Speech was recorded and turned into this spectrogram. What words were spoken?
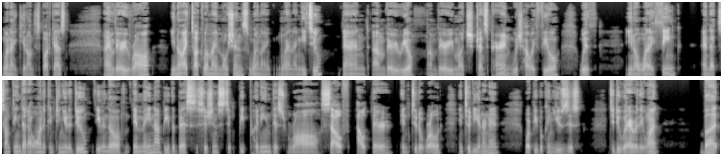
when I get on this podcast. I am very raw. You know, I talk about my emotions when I when I need to and I'm very real. I'm very much transparent with how I feel, with you know what I think, and that's something that I want to continue to do, even though it may not be the best decisions to be putting this raw self out there into the world, into the internet, where people can use this to do whatever they want. But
